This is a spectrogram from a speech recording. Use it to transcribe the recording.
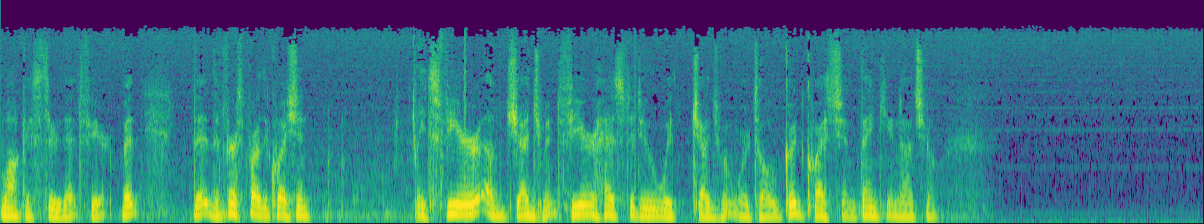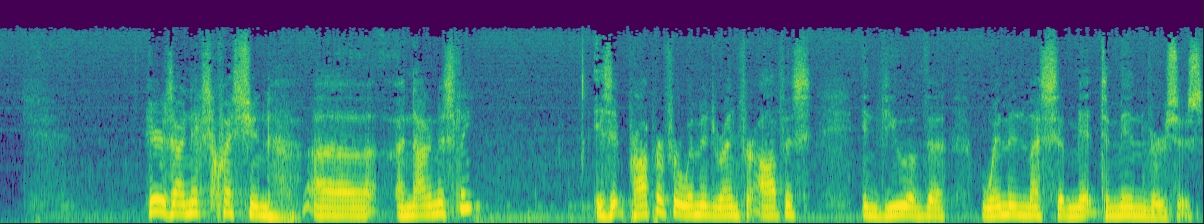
walk us through that fear. But the, the first part of the question, it's fear of judgment. Fear has to do with judgment, we're told. Good question. Thank you, Nacho. Here's our next question, uh, anonymously. Is it proper for women to run for office in view of the women must submit to men verses?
